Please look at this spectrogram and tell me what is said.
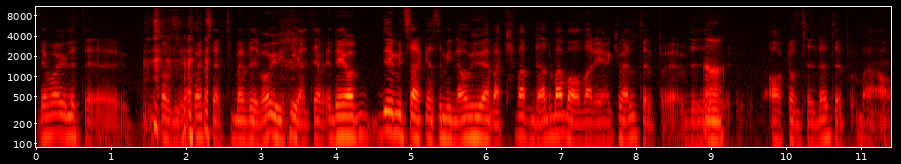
Det var ju lite eh, sorgligt på ett sätt. Men vi var ju helt jävla... Det är, det är mitt starkaste minne av hur jävla kvaddad man var varje kväll typ. eh, Vid Ja. 18-tiden typ. Och bara, ja,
